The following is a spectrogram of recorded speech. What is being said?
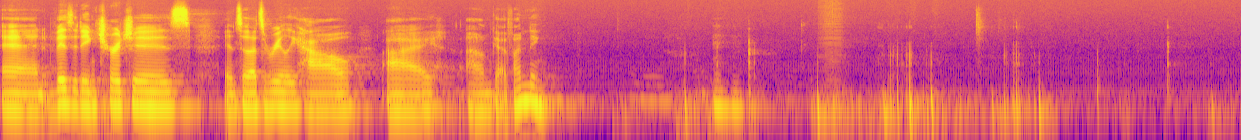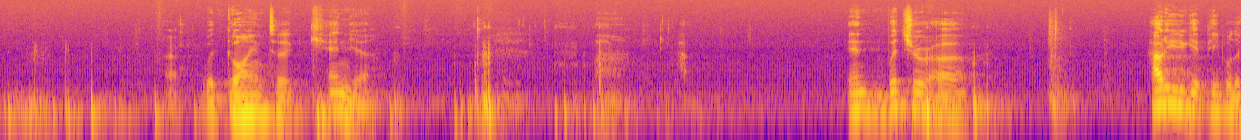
and visiting churches. And so that's really how I um, get funding. Mhm. with going to Kenya, uh, with your, uh, how do you get people to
